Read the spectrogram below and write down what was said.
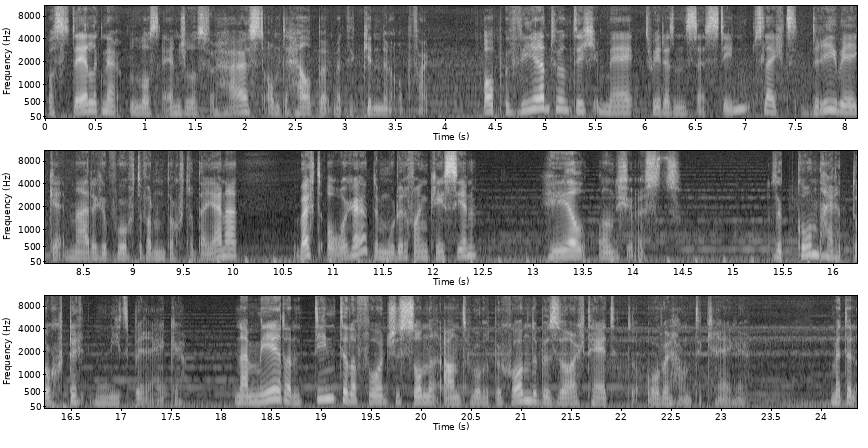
was tijdelijk naar Los Angeles verhuisd om te helpen met de kinderopvang. Op 24 mei 2016, slechts drie weken na de geboorte van hun dochter Diana, werd Olga, de moeder van Cassian, heel ongerust. Ze kon haar dochter niet bereiken. Na meer dan tien telefoontjes zonder antwoord begon de bezorgdheid de overhand te krijgen. Met een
